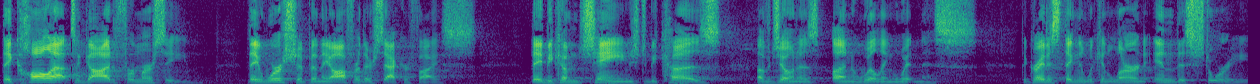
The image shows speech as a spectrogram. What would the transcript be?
They call out to God for mercy. They worship and they offer their sacrifice. They become changed because of Jonah's unwilling witness. The greatest thing that we can learn in this story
